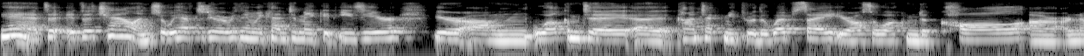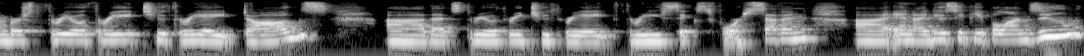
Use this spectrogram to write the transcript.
Yeah, it's a, it's a challenge. So we have to do everything we can to make it easier. You're um, welcome to uh, contact me through the website. You're also welcome to call. Our, our number is 303 238 DOGS. Uh, that's 303 238 3647. Uh, and I do see people on Zoom.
